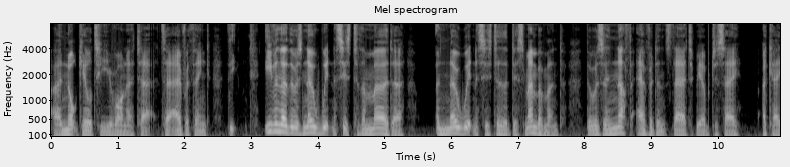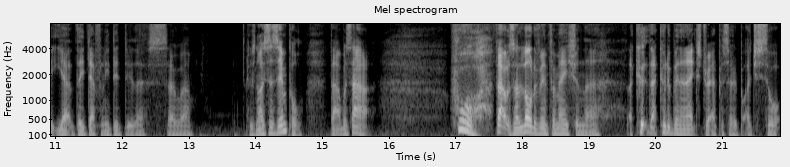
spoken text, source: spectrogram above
uh, not guilty, Your Honour, to, to everything. The, even though there was no witnesses to the murder and no witnesses to the dismemberment, there was enough evidence there to be able to say, okay, yeah, they definitely did do this. So uh, it was nice and simple. That was that. Whew, that was a lot of information there. That could that could have been an extra episode, but I just thought,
